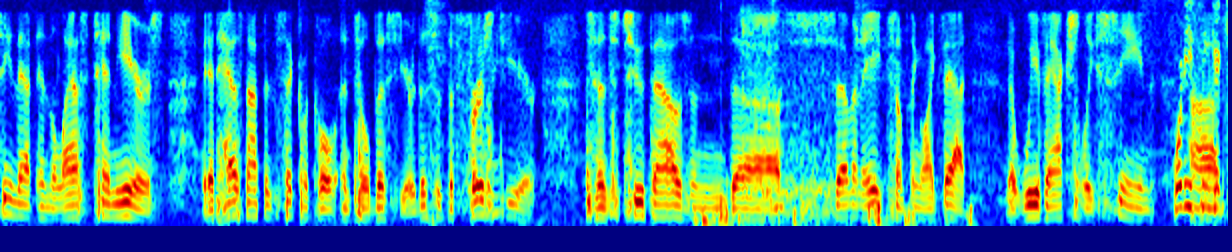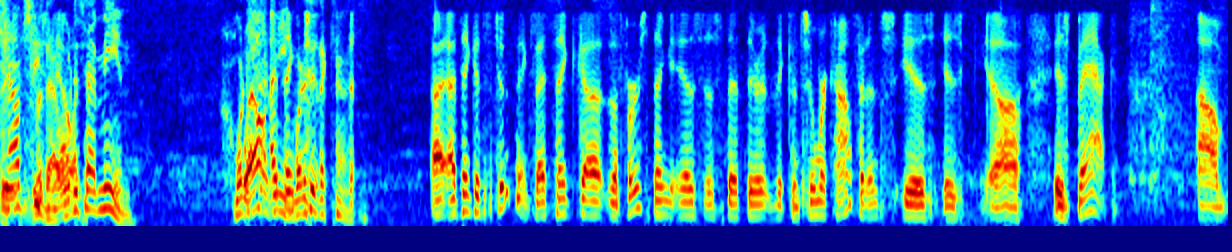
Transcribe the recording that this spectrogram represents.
seen that in the last 10 years. It has not been cyclical until this year. This is the first year since 2007, 8, something like that, that we've actually seen. What do you think uh, accounts for that? What does that mean? What well, does that mean? I think what does it account? I, I think it's two things. I think uh, the first thing is is that the consumer confidence is is uh, is back. Um,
